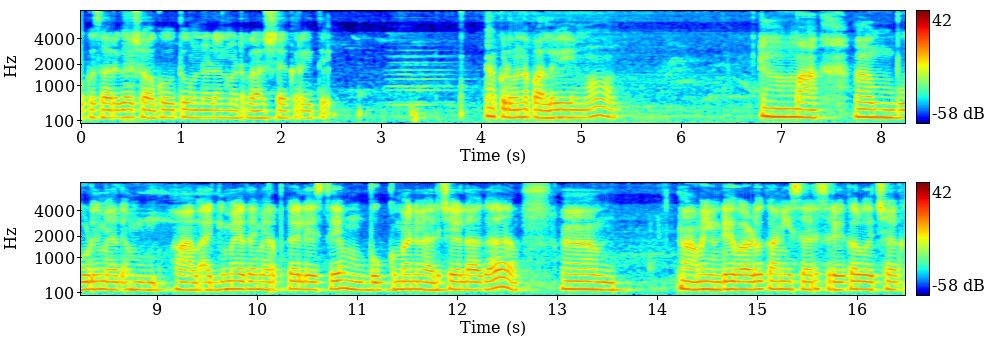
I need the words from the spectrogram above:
ఒక్కసారిగా షాక్ అవుతూ ఉన్నాడనమాట రాజశేఖర్ అయితే. అక్కడ ఉన్న పల్లవి ఏమో మా బూడిద మీద అగ్గి మీద మిరపకాయలు వేస్తే బుగ్గుమని అరిచేలాగా మామయ్య ఉండేవాడు కానీ ఈసారి శ్రీకర్ వచ్చాక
